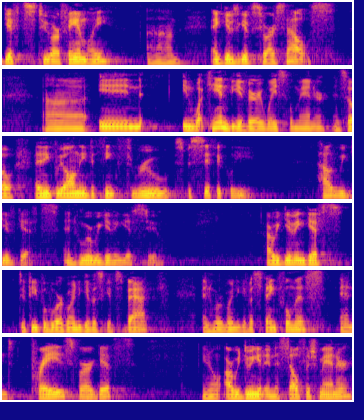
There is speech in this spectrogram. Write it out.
gifts to our family um, and gives gifts to ourselves uh, in in what can be a very wasteful manner. And so I think we all need to think through specifically how do we give gifts and who are we giving gifts to? Are we giving gifts to people who are going to give us gifts back and who are going to give us thankfulness and praise for our gifts? You know, are we doing it in a selfish manner?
